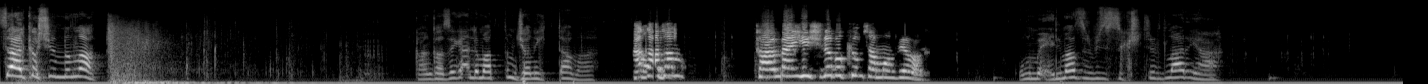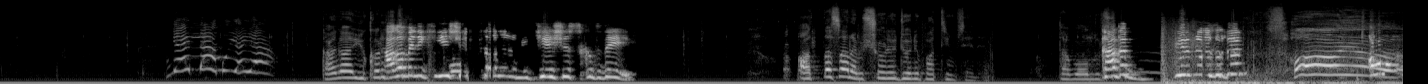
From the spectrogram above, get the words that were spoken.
Sen kaşındın lan. Kanka gaza geldim attım canı gitti ama. Kanka adam... Kanka ben yeşile bakıyorum sen maviye bak. Oğlum bu elmazdır bizi sıkıştırdılar ya. Gel lan bu yaya. Kanka yukarı Kanka ben iki yeşil alırım. İki yeşil sıkıntı değil. atlasana bir şöyle dönüp atayım seni. Tabi olur. Kanka birini öldürdün. Hayır. Aa!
